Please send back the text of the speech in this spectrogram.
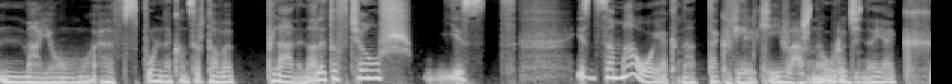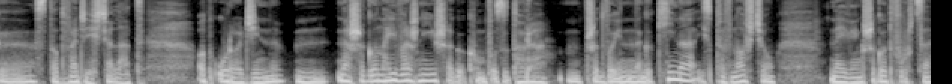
mm, mają e, wspólne koncertowe plany, no ale to wciąż jest jest za mało jak na tak wielkie i ważne urodziny, jak 120 e, lat od urodzin naszego najważniejszego kompozytora przedwojennego kina i z pewnością największego twórcę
